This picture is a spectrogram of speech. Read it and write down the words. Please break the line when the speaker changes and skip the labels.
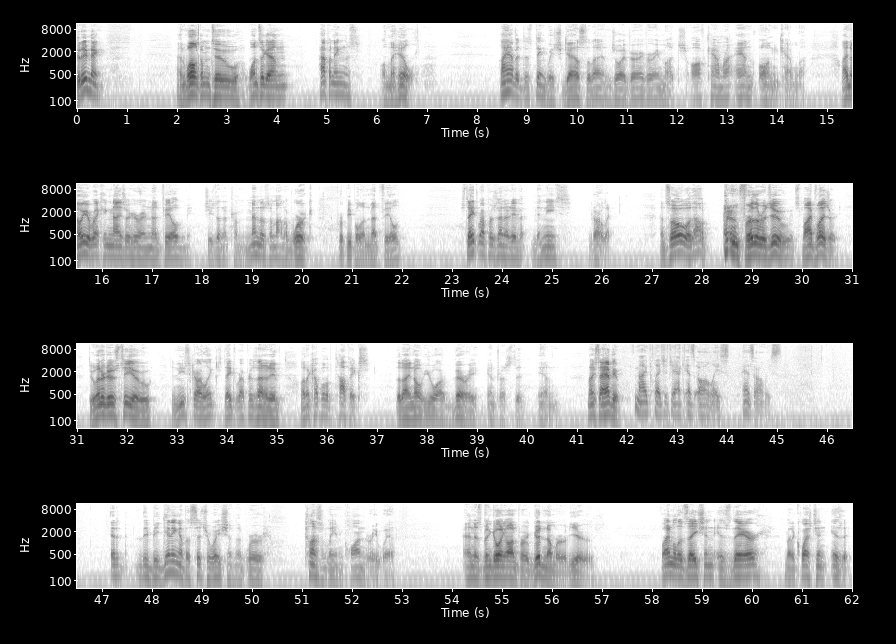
Good evening, and welcome to, once again, Happenings on the Hill. I have a distinguished guest that I enjoy very, very much, off camera and on camera. I know you recognize her here in Medfield. She's done a tremendous amount of work for people in Medfield. State Representative Denise Garlick. And so, without further ado, it's my pleasure to introduce to you Denise Garlick, State Representative, on a couple of topics that I know you are very interested in. Nice to have you.
My pleasure, Jack, as always. As always.
At the beginning of a situation that we're constantly in quandary with, and it's been going on for a good number of years, Finalization is there, but a question is it?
